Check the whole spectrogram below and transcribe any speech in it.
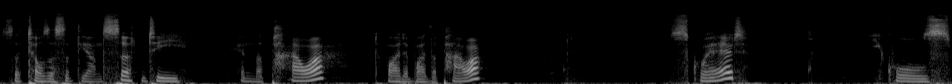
So that tells us that the uncertainty in the power divided by the power squared equals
